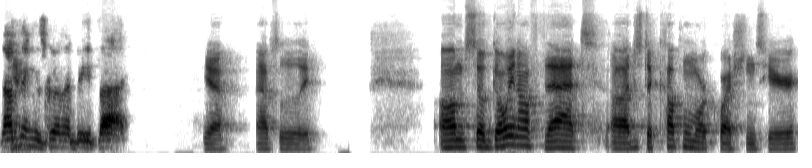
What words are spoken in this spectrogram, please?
Nothing's yeah. going to beat that. Yeah, absolutely. Um, so going off that, uh, just a couple more questions here.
